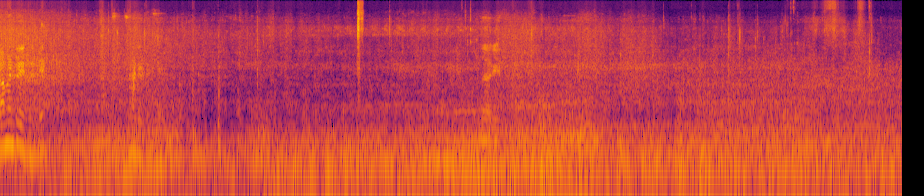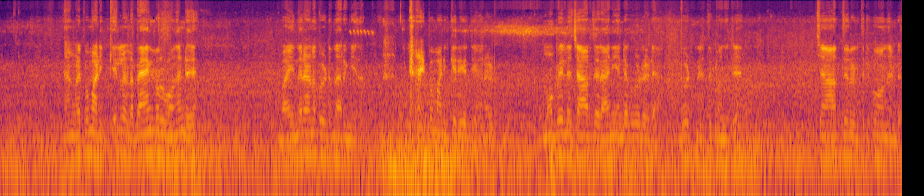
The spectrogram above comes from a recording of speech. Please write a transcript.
കമന്റ് വരുന്നില്ലേ? ഞങ്ങളിപ്പോൾ മടിക്കലിലുള്ള ബാംഗ്ലൂർ പോകുന്നുണ്ട്. വൈകുന്നേരമാണ് വീട്ടിൽ നിന്ന് ഇറങ്ങിയത്. ഇപ്പോൾ മടിക്കരി എത്തി. അങ്ങനെ മൊബൈലിലെ ചാർജർ അനിയന്റെ വീട് ഇടുക വീട്ടിന്റെ അടുത്തേക്ക് വന്നിട്ട് ചാർജർ എടുത്തിട്ട് പോകുന്നുണ്ട്.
